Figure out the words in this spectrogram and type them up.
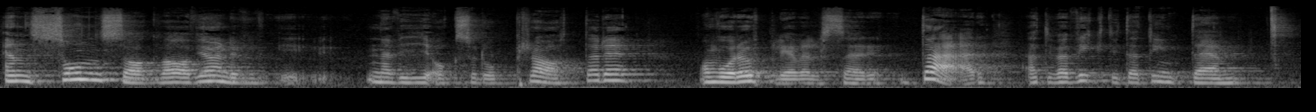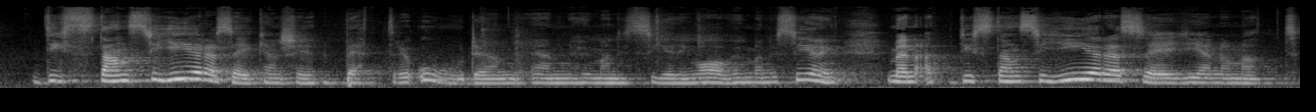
en sån sak var avgörande när vi också då pratade om våra upplevelser där, att det var viktigt att inte distansiera sig kanske är ett bättre ord än, än humanisering och avhumanisering, men att distansiera sig genom att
